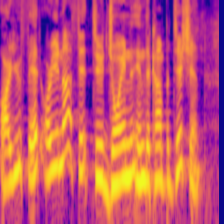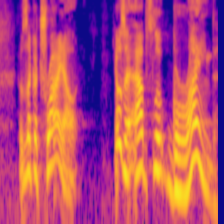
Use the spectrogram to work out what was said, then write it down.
Are you fit or are you not fit to join in the competition? It was like a tryout. It was an absolute grind.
